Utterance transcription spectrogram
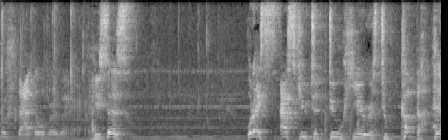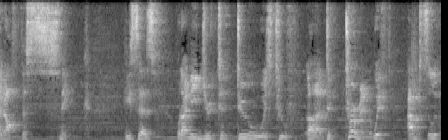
Push that over there. He says, "What I ask you to do here is to cut the head off the snake. He says, What I need you to do is to uh, determine with absolute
